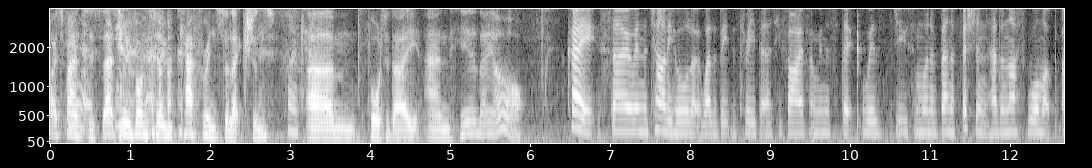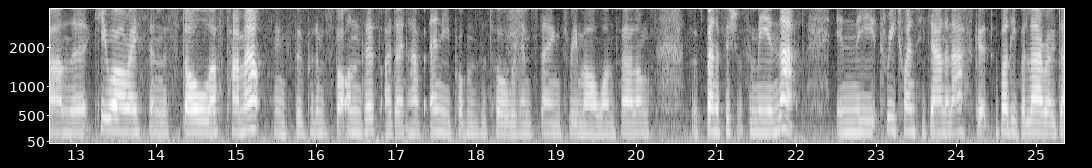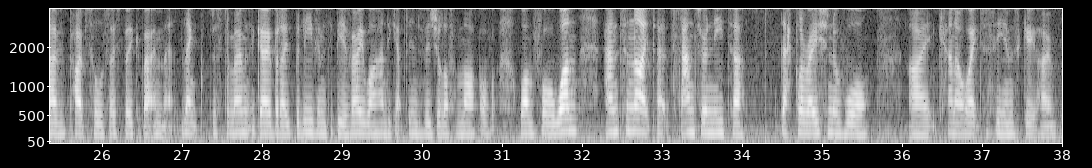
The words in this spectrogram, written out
Fry's Fancies. Let's move on to Cathryn's selections Okay. um, for today, and here they are. Okay, so in the Charlie Hall at Wetherby, the 335, I'm going to stick with the Deuce and One and Benefficient. Had a nice warm up on um, the QR race in the stole last time out. I think they put him spot on this. I don't have any problems at all with him staying three mile, one furlongs. So it's Benefficient for me in that. In the 320 down in Ascot, Buddy Bolero, David Pipes horse, I spoke about him at length just a moment ago, but I believe him to be a very well handicapped individual off a mark of 141. And tonight at Santa Anita, Declaration of War. I cannot wait to see him scoot home.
